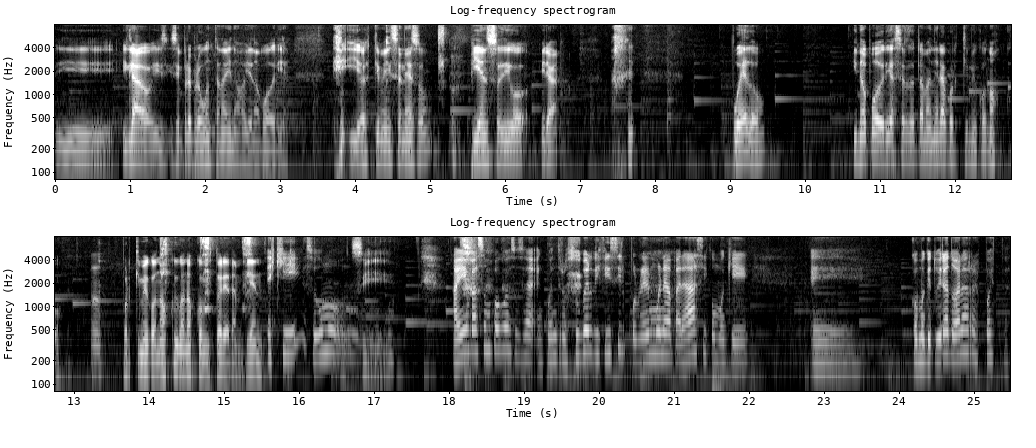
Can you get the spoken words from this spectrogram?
Y, y claro, y, y siempre preguntan, oye, no, yo no podría. Y yo es que me dicen eso, pienso y digo, mira, puedo y no podría ser de otra manera porque me conozco. Mm. Porque me conozco y conozco mi historia también. Es que eso como... Sí. A mí me pasa un poco eso, o sea, encuentro súper difícil ponerme una parada así como que... eh, como que tuviera todas las respuestas.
